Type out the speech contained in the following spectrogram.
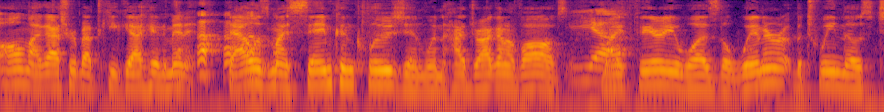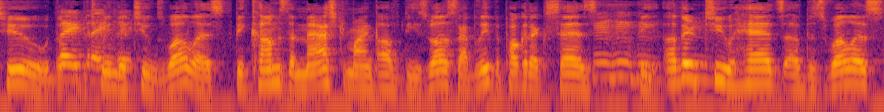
Oh my gosh, we're about to kick out here in a minute. That was my same conclusion when Hydreigon evolves. Yeah. My theory was the winner between those two, the, Right, between right, the right. two Zweilous, becomes the mastermind of these Zweilous. I believe the Pokedex says the other two heads of the Zweilous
